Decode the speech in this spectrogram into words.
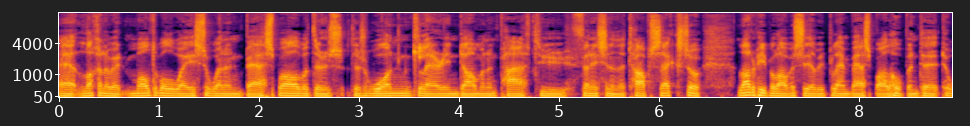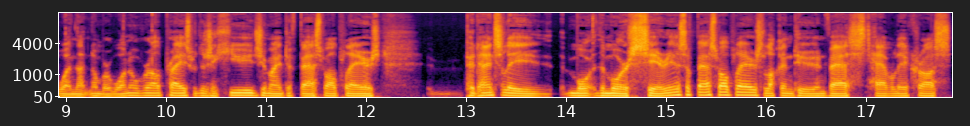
uh, looking about multiple ways to win in best ball, but there's there's one glaring dominant path to finishing in the top six. So, a lot of people obviously will be playing best ball, hoping to, to win that number one overall prize, but there's a huge amount of best ball players potentially more the more serious of best ball players looking to invest heavily across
